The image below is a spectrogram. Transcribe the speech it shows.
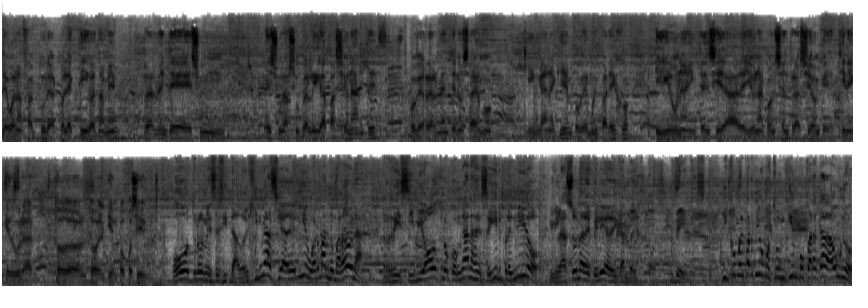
de buena factura colectiva también. Realmente es un es una Superliga apasionante porque realmente no sabemos quién gana quién, porque es muy parejo, y una intensidad y una concentración que tiene que durar todo, todo el tiempo posible. Otro necesitado, el gimnasia de Diego Armando Maradona, recibió a otro con ganas de seguir prendido en la zona de pelea del campeonato, Vélez. Y como el partido mostró un tiempo para cada uno,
